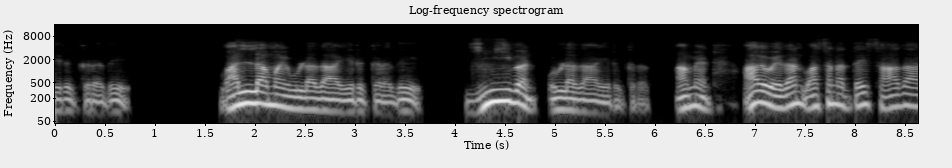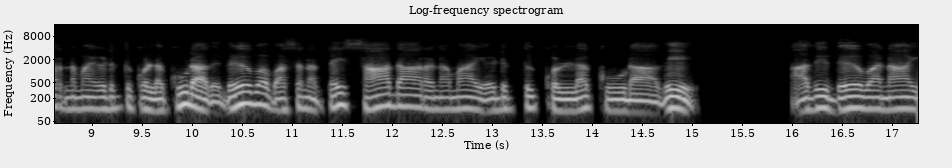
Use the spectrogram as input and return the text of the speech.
இருக்கிறது. வல்லமை உள்ளதா இருக்கிறது. ஜீவன் உள்ளதா இருக்கிறது. ஆமேன். ஆகவேதான் வசனத்தை சாதாரணமாய் எடுத்துக்கொள்ள கூடாது. தேவ வசனத்தை சாதாரணமாய் எடுத்துக்கொள்ள கூடாது. அது தேவனாய்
